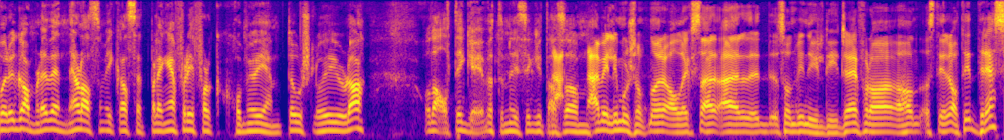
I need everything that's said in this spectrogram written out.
våre gamle venner da, som vi ikke har sett på lenge. Fordi folk kommer jo hjem til Oslo i jula. Og det er alltid gøy vet du, med disse gutta som Det er veldig morsomt når Alex er, er sånn vinyl-DJ, for da han stiller alltid i dress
